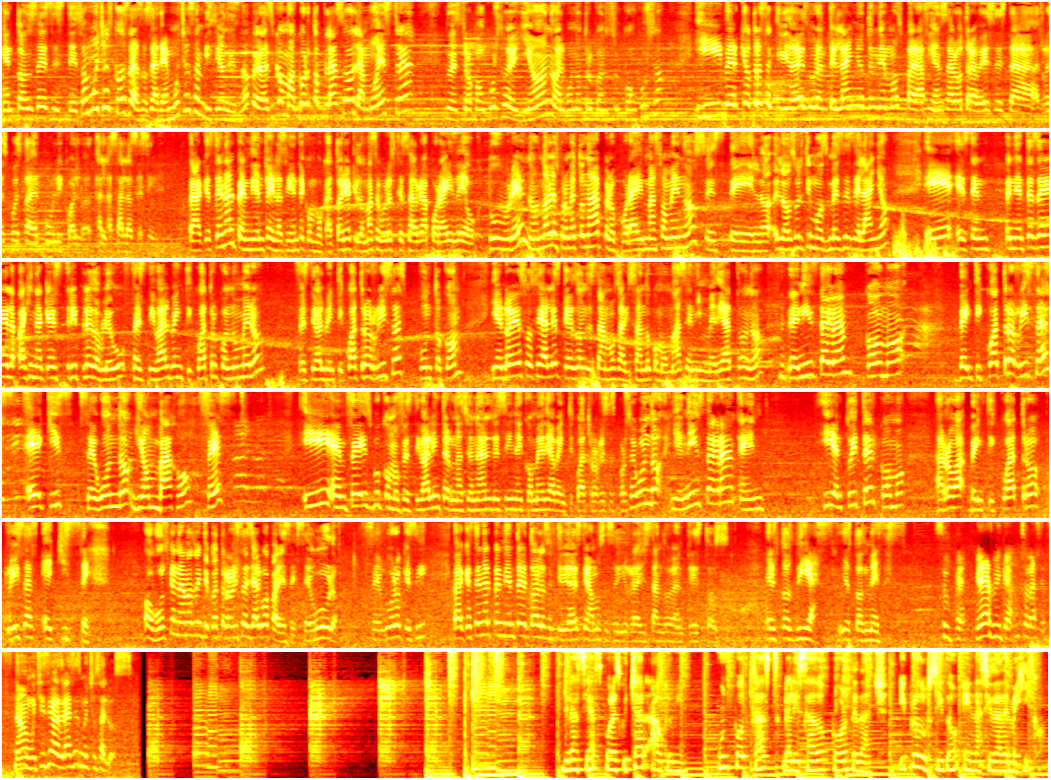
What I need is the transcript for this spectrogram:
Entonces, este, son muchas cosas, o sea, hay muchas ambiciones, ¿no? Pero así como a corto plazo, la muestra, nuestro concurso de guion o algún otro concurso y ver qué otras actividades durante el año tenemos para afianzar otra vez esta respuesta del público a, las salas de cine para que estén al pendiente de la siguiente convocatoria, que lo más seguro es que salga por ahí de octubre, no, no les prometo nada, pero por ahí más o menos, este, los últimos meses del año. Eh, estén pendientes de la página que es www.festival24 con número, festival24risas.com y en redes sociales, que es donde estamos avisando como más en inmediato, ¿no? En Instagram como 24 risas X segundo guion bajo fest y en Facebook como Festival Internacional de Cine y Comedia 24 risas por segundo y en Instagram en, y en Twitter como arroba 24 risas XC. O busquen nada más 24 risas y algo aparece, seguro, seguro que sí, para que estén al pendiente de todas las actividades que vamos a seguir realizando durante estos, estos días y estos meses. Súper, gracias Mica, muchas gracias. No, muchísimas gracias, muchos saludos. Gracias por escuchar Audiobin, un podcast realizado por The Dutch y producido en la Ciudad de México.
